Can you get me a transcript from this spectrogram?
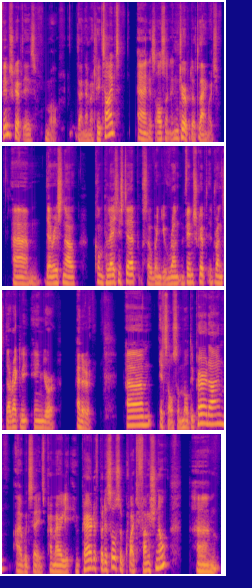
VimScript is, well, dynamically typed and it's also an interpreted language. Um, there is no compilation step. So when you run VimScript, it runs directly in your editor. Um, it's also multi-paradigm. I would say it's primarily imperative, but it's also quite functional. Um,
